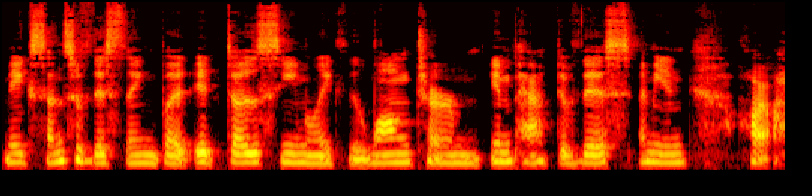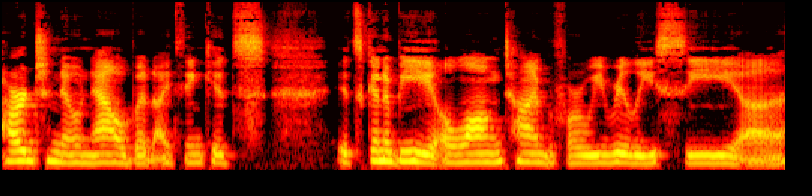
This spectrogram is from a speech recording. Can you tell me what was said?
make sense of this thing but it does seem like the long-term impact of this i mean hard, to know now but i think it's it's going to be a long time before we really see uh,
